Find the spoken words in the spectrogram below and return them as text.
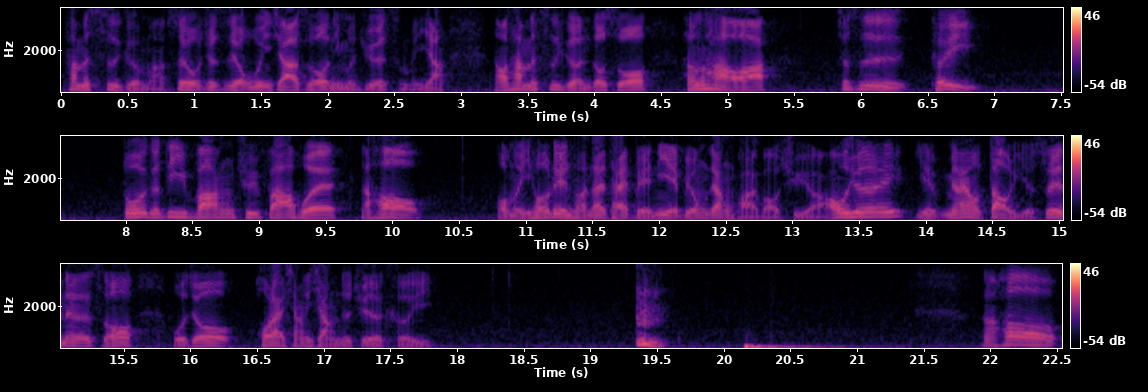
他们四个嘛，所以我就只有问一下说你们觉得怎么样？然后他们四个人都说很好啊，就是可以多一个地方去发挥，然后。我们以后练团在台北，你也不用这样跑来跑去啊。然后我觉得诶也蛮有道理的，所以那个时候我就后来想一想，就觉得可以。然后，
